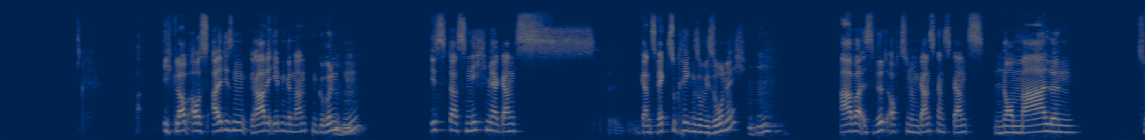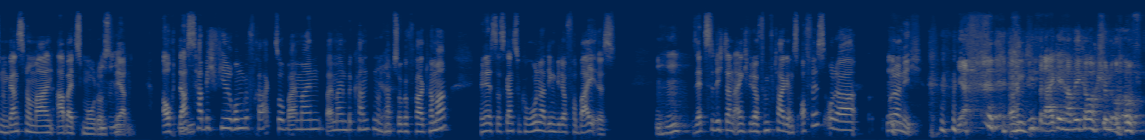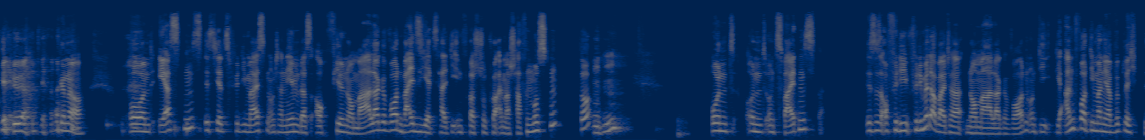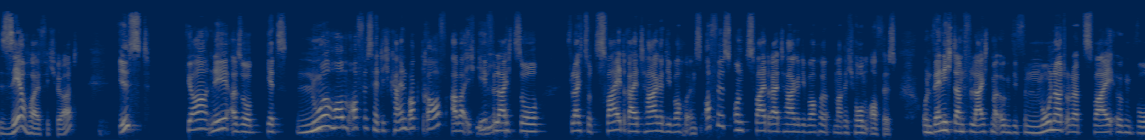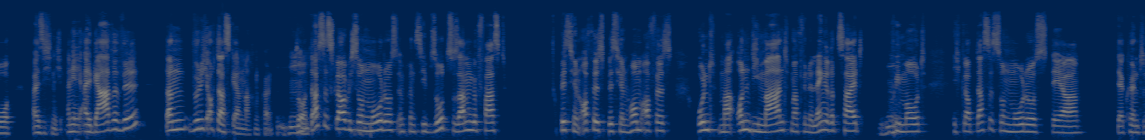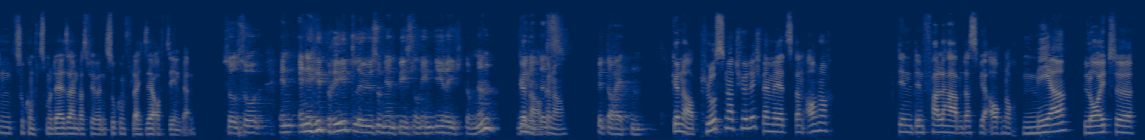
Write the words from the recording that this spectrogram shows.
Ich glaube, aus all diesen gerade eben genannten Gründen mhm. ist das nicht mehr ganz, ganz wegzukriegen, sowieso nicht. Mhm. Aber es wird auch zu einem ganz, ganz, ganz normalen, zu einem ganz normalen Arbeitsmodus mhm. werden. Auch das mhm. habe ich viel rumgefragt, so bei meinen, bei meinen Bekannten ja. und habe so gefragt, hör mal, wenn jetzt das ganze Corona-Ding wieder vorbei ist, mhm. setzt du dich dann eigentlich wieder fünf Tage ins Office oder, oder nicht? Ja, und, die Frage habe ich auch schon oft gehört. Ja. Genau. Und erstens ist jetzt für die meisten Unternehmen das auch viel normaler geworden, weil sie jetzt halt die Infrastruktur einmal schaffen mussten. So. Mhm. Und, und, und zweitens ist es auch für die, für die Mitarbeiter normaler geworden. Und die, die Antwort, die man ja wirklich sehr häufig hört, ist, ja, nee, also jetzt nur Homeoffice hätte ich keinen Bock drauf, aber ich gehe mhm. vielleicht so, vielleicht so zwei, drei Tage die Woche ins Office und zwei, drei Tage die Woche mache ich Homeoffice. Und wenn ich dann vielleicht mal irgendwie für einen Monat oder zwei irgendwo, weiß ich nicht, an die Algarve will, dann würde ich auch das gern machen können. Mhm. So, und das ist, glaube ich, so ein Modus im Prinzip so zusammengefasst. Bisschen Office, bisschen Homeoffice und mal on demand, mal für eine längere Zeit, mhm. remote ich glaube, das ist so ein Modus, der, der könnte ein Zukunftsmodell sein, was wir in Zukunft vielleicht sehr oft sehen werden. So, so ein, eine Hybridlösung ein bisschen in die Richtung, ne? genau, genau. Bedeuten. Genau. Plus natürlich, wenn wir jetzt dann auch noch den, den Fall haben, dass wir auch noch mehr Leute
